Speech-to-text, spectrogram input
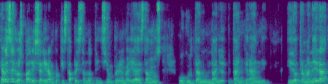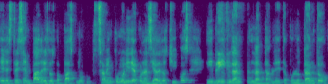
Y a veces los padres se alegran porque está prestando atención, pero en realidad estamos ocultando un daño tan grande. Y de otra manera, el estrés en padres, los papás no saben cómo lidiar con la ansiedad de los chicos y brindan la tableta. Por lo tanto,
